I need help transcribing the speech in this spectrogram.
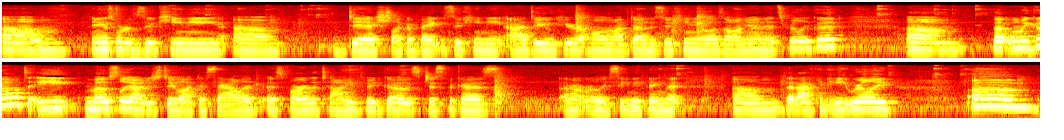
Um, any sort of zucchini um, dish, like a baked zucchini, I do here at home. I've done a zucchini lasagna, and it's really good. Um, but when we go out to eat, mostly I just do like a salad as far as Italian food goes, just because I don't really see anything that um, that I can eat really. Um,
